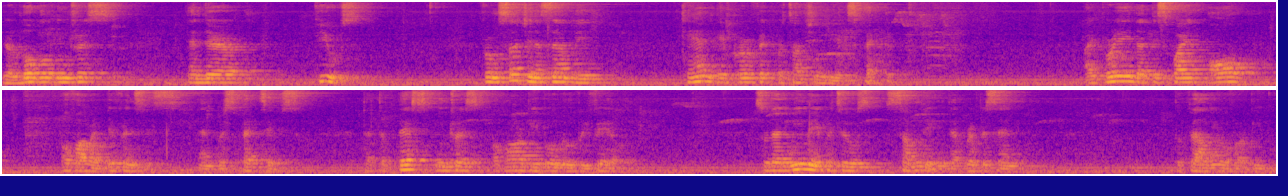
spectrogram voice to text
their local interests, and their views. From such an assembly, can a perfect production be expected? I pray that despite all of our differences and perspectives, that the best interests of our people will prevail, so that we may produce something that represents the value of our people.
